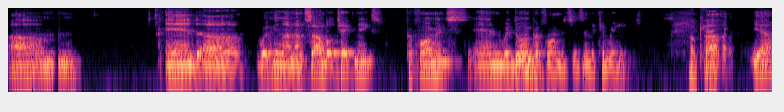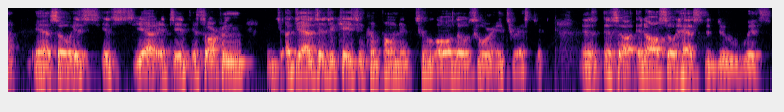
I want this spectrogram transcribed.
um, and uh, working on ensemble techniques, performance, and we're doing performances in the communities. Okay. Uh, yeah, yeah. So it's it's yeah it's it, it's offering a jazz education component to all those who are interested. It's, it's, uh, it also has to do with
